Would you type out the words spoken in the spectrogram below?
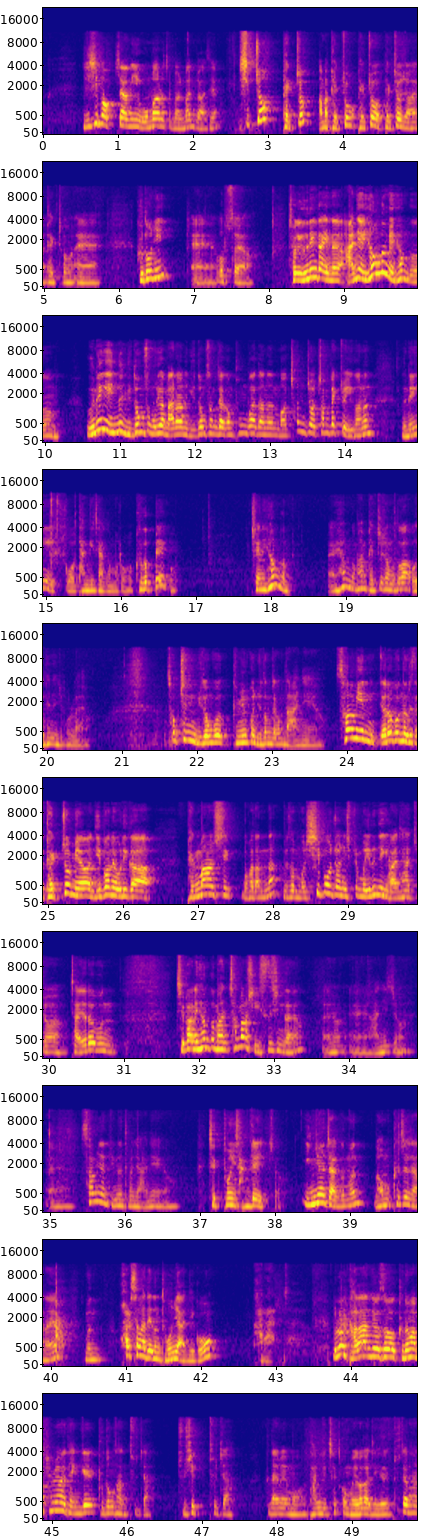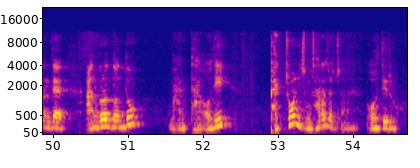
20억 장이 5만 원짜리 얼마인 줄 아세요? 10조? 100조? 아마 100조, 100조, 100조죠. 100조. 예. 그 돈이 예, 없어요. 저기 은행가 있나요? 아니요, 현금이에요, 현금. 은행에 있는 유동성, 우리가 말하는 유동성 자금 풍부하다는 뭐 천조, 천백조 이거는 은행에 있고 단기 자금으로. 그거 빼고. 쟤는 현금. 예, 현금 한 100조 정도가 어디 있는지 몰라요. 속칭 유동, 금융권 유동자금도 아니에요. 서민, 여러분들 그래서 100조면 이번에 우리가 100만원씩 뭐 받았나? 그래서 뭐 15조, 20조 뭐 이런 얘기 많이 하죠. 자, 여러분, 집안에 현금 한 천만 원씩 있으신가요? 예, 예, 아니죠. 예, 서민한테 있는 돈이 아니에요. 즉 돈이 잠겨 있죠. 잉여 자금은 너무 크잖아요. 그러면 활성화되는 돈이 아니고 가라앉아요. 물론 가라앉아서 그나마 표면화된 게 부동산 투자, 주식 투자, 그 다음에 뭐 단기 채권 뭐 여러 가지 투자를 하는데 안 그런 돈도 많다. 어디? 100조 원이 지금 사라졌잖아요. 어디로?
